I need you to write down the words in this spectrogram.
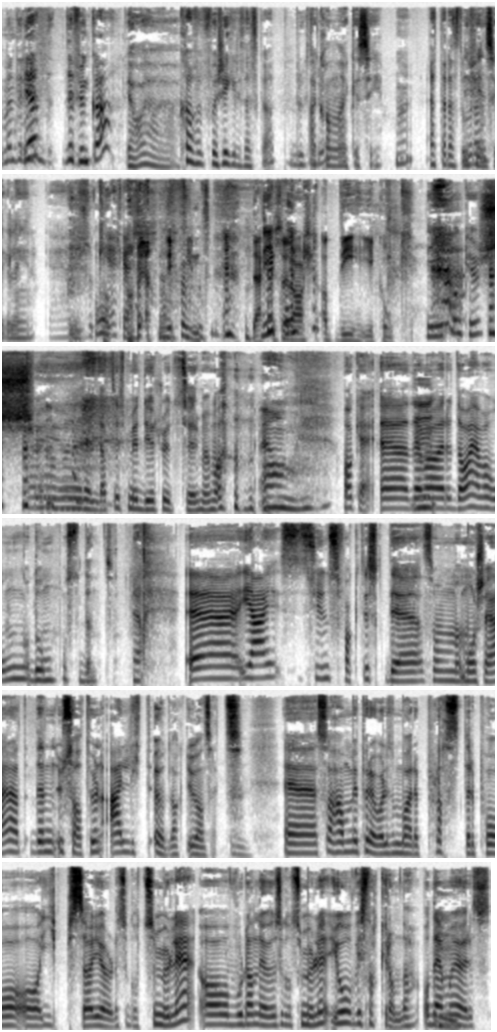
Men Ja, det funka? Ja, ja, ja. Hva for forsikringsselskap brukte Det kan jeg ikke si. Nei, etter det De finnes fins ikke lenger. jeg er sjokkert. Ok. Ja, de finnes. Det er De ikke så rart at de gikk konk. De gikk konkurs. Relativt mye dyrt utstyr med meg. Ja. Ok, eh, Det var da jeg var ung og dum og student. Ja. Eh, jeg syns faktisk det som må skje her, er at den USA-turen er litt ødelagt uansett. Eh, så her må vi prøve å liksom bare plastre på og gipse og gjøre det så godt som mulig. Og hvordan gjør vi det så godt som mulig? Jo, vi snakker om det. Og det må Mm. gjøres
